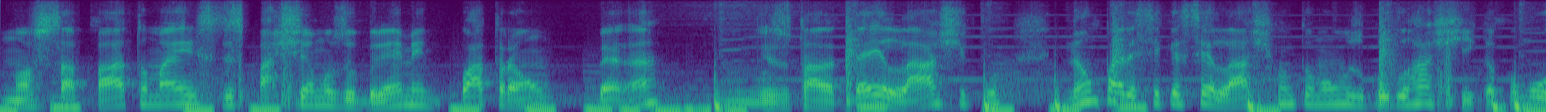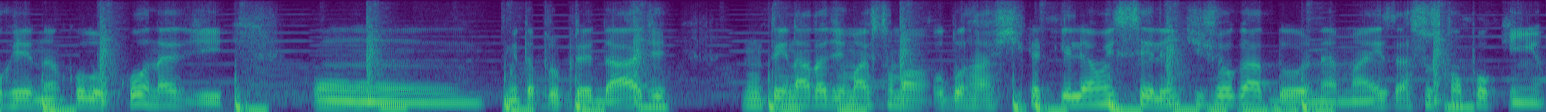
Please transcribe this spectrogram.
Nosso sapato, mas despachamos o Bremen 4 a 1 né? Um resultado até elástico. Não parecia que ia ser elástico quando tomamos o gol do Rashica, como o Renan colocou, né? De, com muita propriedade. Não tem nada demais tomar o do Rashica, que ele é um excelente jogador, né? Mas assustou um pouquinho.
